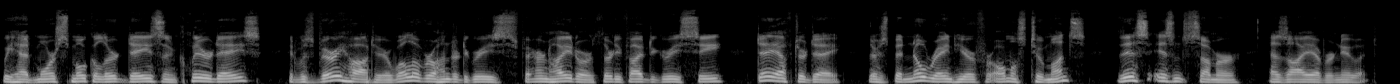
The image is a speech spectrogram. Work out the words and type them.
We had more smoke alert days than clear days. It was very hot here, well over 100 degrees Fahrenheit or 35 degrees C, day after day. There's been no rain here for almost two months. This isn't summer as I ever knew it.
